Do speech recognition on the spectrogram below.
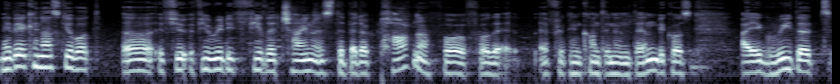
Maybe I can ask you about uh, if you if you really feel that China is the better partner for for the African continent, then because I agree that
